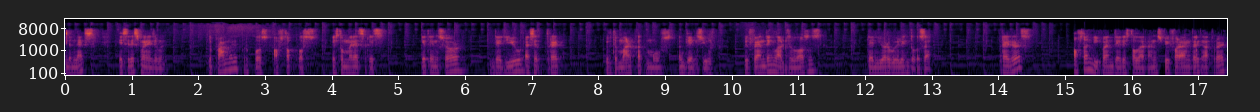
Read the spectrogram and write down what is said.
The next is risk management. The primary purpose of stop loss is to manage risk. It ensures that you exit trade if the market moves against you, preventing larger losses than you are willing to accept. Traders often define their risk tolerance before entering a trade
